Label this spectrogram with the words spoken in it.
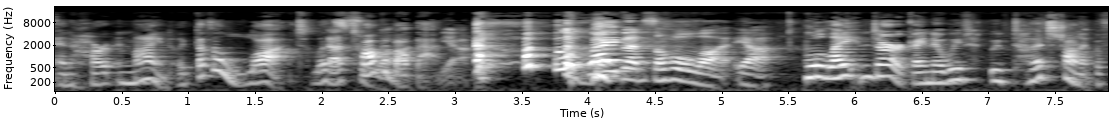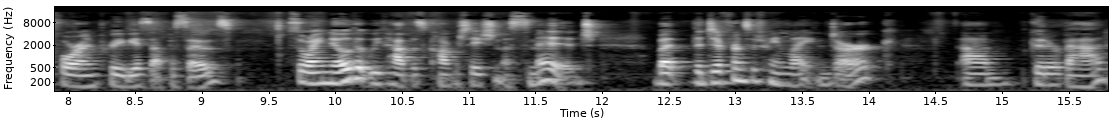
and heart and mind. Like that's a lot. Let's That's talk lot. about that. Yeah. like, That's a whole lot. Yeah. well, light and dark. I know we've we've touched on it before in previous episodes, so I know that we've had this conversation a smidge. But the difference between light and dark, um, good or bad,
